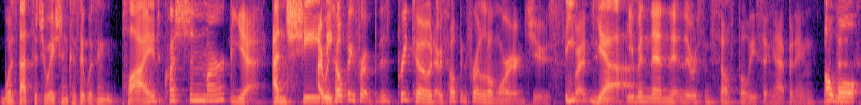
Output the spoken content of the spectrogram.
was that situation because it was implied question mark. Yeah. And she I was be- hoping for this pre-code. I was hoping for a little more juice, but yeah. even then there, was some self-policing happening. Oh the- well,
